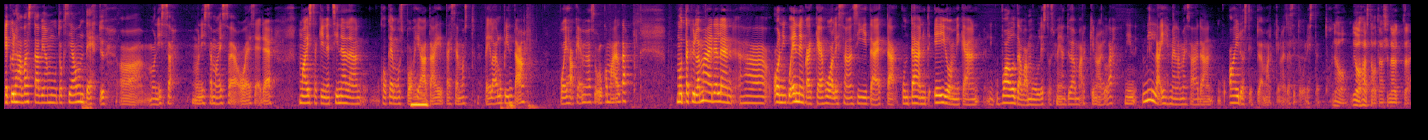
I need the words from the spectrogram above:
Ja kyllähän vastaavia muutoksia on tehty monissa, monissa maissa ja OECD-maissakin, että sinällään kokemuspohjaa tai, tai semmoista peilailupintaa voi hakea myös ulkomailta. Mutta kyllä mä edelleen äh, olen niin ennen kaikkea huolissaan siitä, että kun tämä nyt ei ole mikään niin kuin valtava mullistus meidän työmarkkinoilla, niin millä ihmeellä me saadaan niin kuin aidosti työmarkkinoita sit uudistettua? Joo, joo haastavaltahan se näyttää.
